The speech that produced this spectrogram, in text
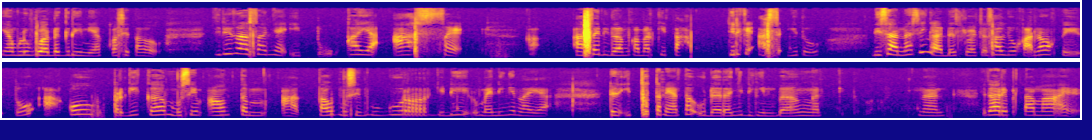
Yang belum keluar negeri nih aku kasih tahu. Jadi rasanya itu kayak AC AC di dalam kamar kita. Jadi kayak AC gitu. Di sana sih nggak ada cuaca salju karena waktu itu aku pergi ke musim autumn atau musim gugur. Jadi lumayan dingin lah ya. Dan itu ternyata udaranya dingin banget gitu. Loh nah itu hari pertama eh,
